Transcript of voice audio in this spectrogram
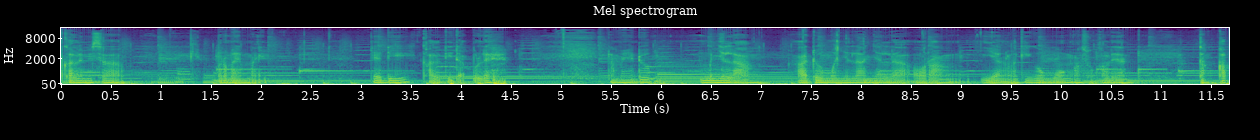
kalian bisa bermain-main jadi kalian tidak boleh namanya itu menyelang atau menyela-nyela orang yang lagi ngomong langsung kalian tangkap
